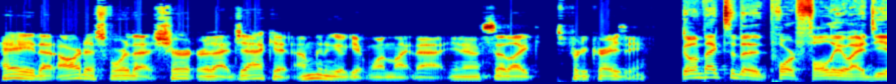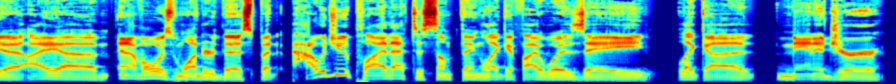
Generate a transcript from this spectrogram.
hey, that artist wore that shirt or that jacket. I'm going to go get one like that, you know? So, like, it's pretty crazy. Going back to the portfolio idea, I um, and I've always wondered this, but how would you apply that to something like if I was a like a manager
